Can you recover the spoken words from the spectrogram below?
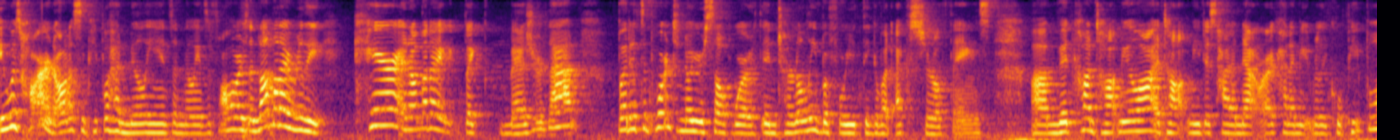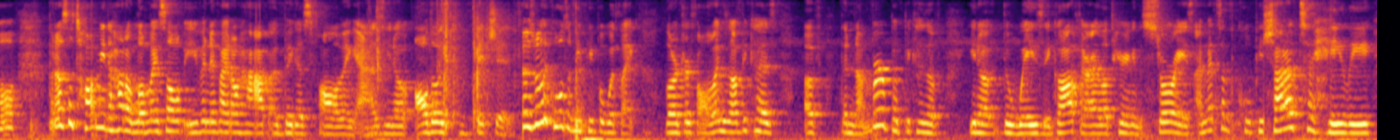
it was hard. Honestly, people had millions and millions of followers, and not that I really care and not that I like measure that, but it's important to know your self-worth internally before you think about external things. Um, VidCon taught me a lot. It taught me just how to network, how to meet really cool people, but also taught me how to love myself even if I don't have a biggest following as, you know, all those bitches. It was really cool to meet people with like larger followings, not because of the number, but because of, you know, the ways they got there. I love hearing the stories. I met some cool people. Shout out to Haley,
